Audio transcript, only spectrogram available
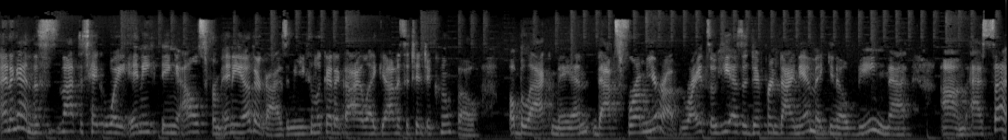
And again, this is not to take away anything else from any other guys. I mean, you can look at a guy like Giannis Antetokounmpo, a black man that's from Europe, right? So he has a different dynamic, you know, being that um, as such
